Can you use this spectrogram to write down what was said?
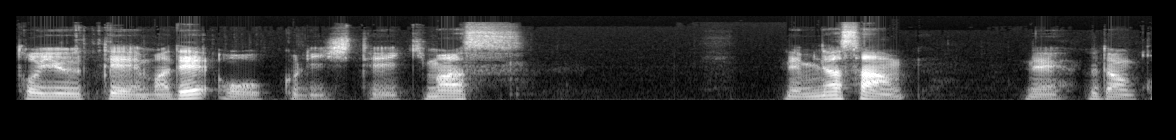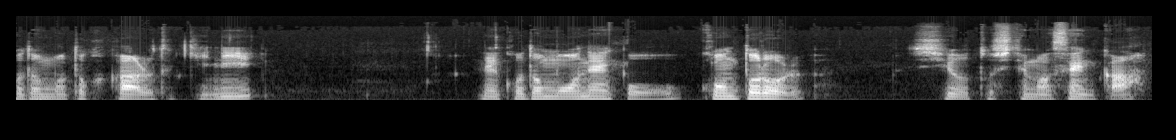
というテーマでお送りしていきます。で皆さん、ね、普段子供と関わるときに、ね、子供をね、こう、コントロールしようとしてませんか？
